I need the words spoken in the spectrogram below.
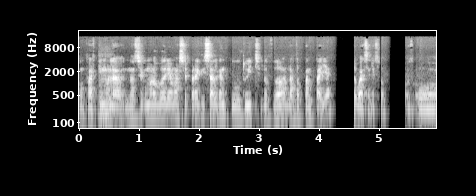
Compartimos Ajá. la, no sé cómo lo podríamos hacer para que salgan tu Twitch los dos, las dos pantallas. ¿Se puede hacer eso? O, o-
